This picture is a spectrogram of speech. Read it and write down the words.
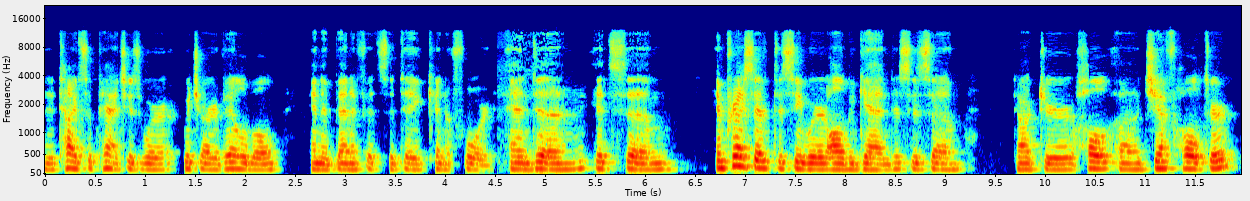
the, types of patches where, which are available and the benefits that they can afford. And uh, it's um, impressive to see where it all began. This is um, Dr. Hol- uh, Jeff Holter,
